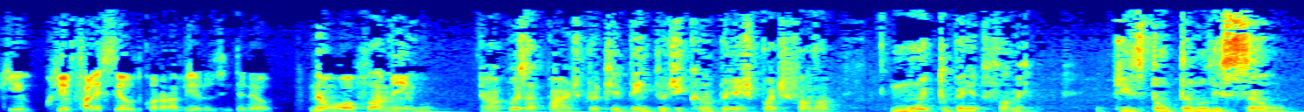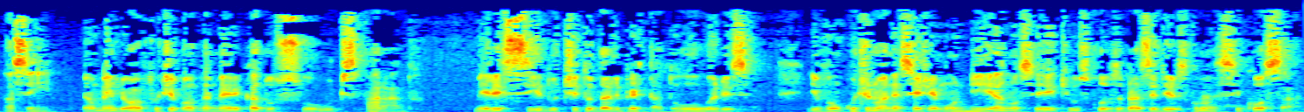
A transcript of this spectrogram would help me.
que, que faleceu do coronavírus, entendeu? Não, ó, o Flamengo é uma coisa à parte, porque dentro de campo a gente pode falar muito bem do Flamengo. O que eles estão dando lição, assim, é o melhor futebol da América do Sul disparado. Merecido o título da Libertadores e vão continuar nessa hegemonia, a não ser que os clubes brasileiros comecem a se coçar,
